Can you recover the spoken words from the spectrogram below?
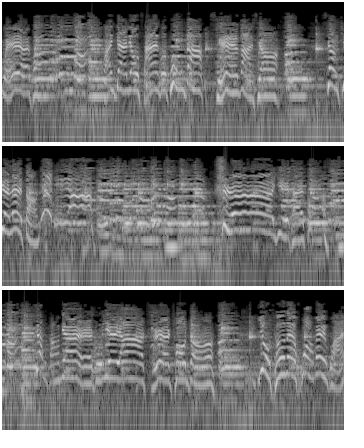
威风，关键了三个铜铡，心暗想，想起来当年的呀，是一开头。想当年二主爷呀治朝政，又听那黄门官啊，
